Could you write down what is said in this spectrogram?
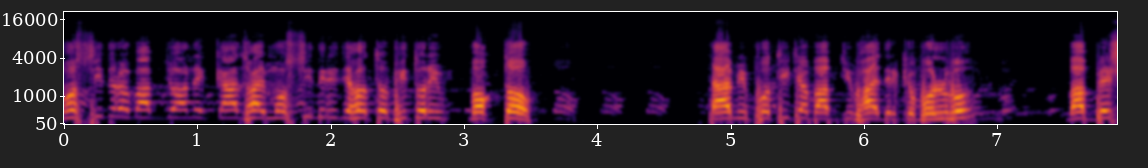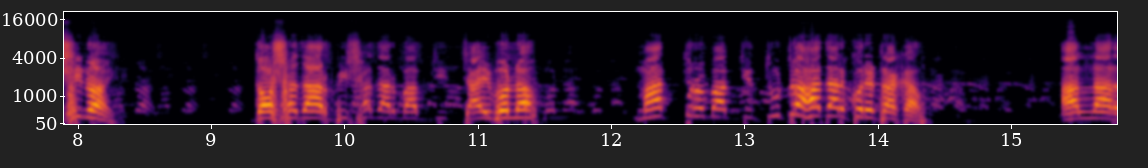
মসজিদেরও বাবজি অনেক কাজ হয় মসজিদের যেহেতু ভিতরে মক্তব। তা আমি প্রতিটা বাবজি ভাইদেরকে বলব বাপ বেশি নয়। দশ হাজার, বিশ হাজার বাবজি চাইব না। মাত্র বাবজি দুটো হাজার করে টাকা। আল্লাহর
